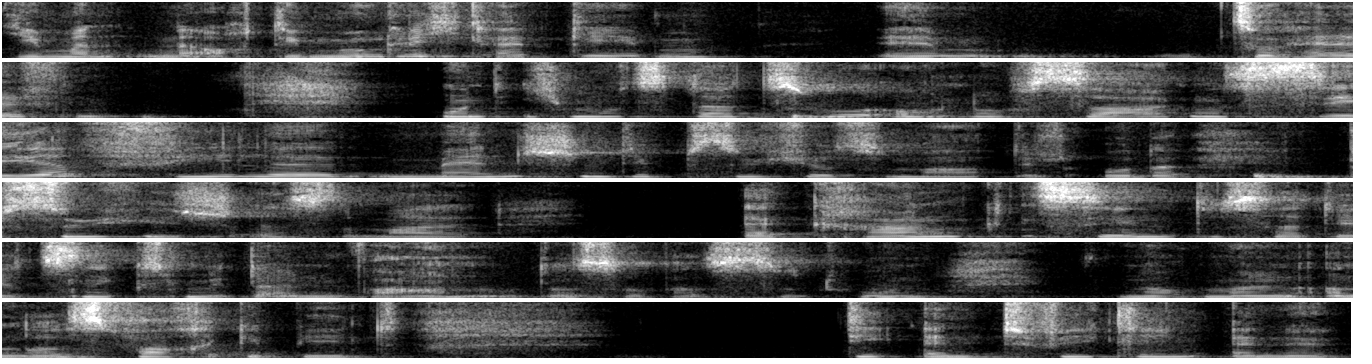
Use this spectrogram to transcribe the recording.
jemanden auch die Möglichkeit geben, ähm, zu helfen. Und ich muss dazu auch noch sagen, sehr viele Menschen, die psychosomatisch oder psychisch erst einmal erkrankt sind, das hat jetzt nichts mit einem Wahn oder sowas zu tun, nochmal ein anderes Fachgebiet, die entwickeln eine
